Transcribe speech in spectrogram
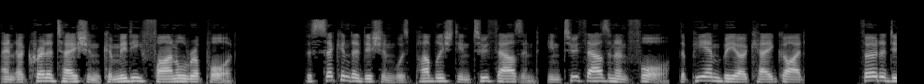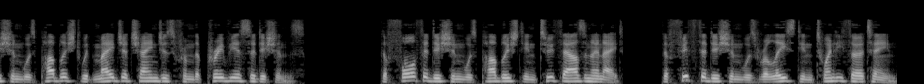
and Accreditation Committee Final Report. The second edition was published in 2000. In 2004, the PMBOK Guide third edition was published with major changes from the previous editions. The fourth edition was published in 2008. The fifth edition was released in 2013.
